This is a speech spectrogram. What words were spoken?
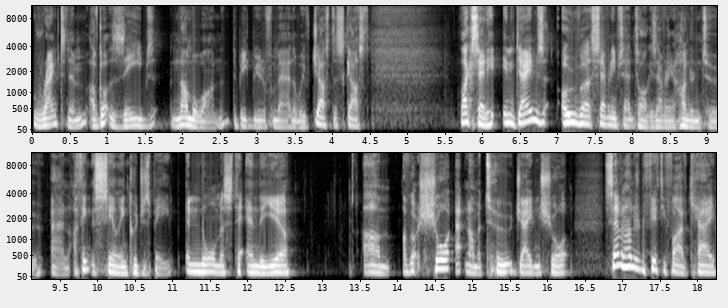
ranked them. I've got Zeeb's number one, the big beautiful man that we've just discussed like I said, in games over 70% talk, he's averaging 102. And I think the ceiling could just be enormous to end the year. Um, I've got Short at number two, Jayden Short, 755K.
